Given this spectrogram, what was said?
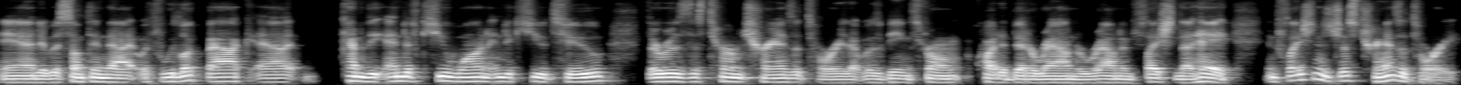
And it was something that if we look back at kind of the end of Q1 into Q2, there was this term transitory that was being thrown quite a bit around around inflation that, hey, inflation is just transitory.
